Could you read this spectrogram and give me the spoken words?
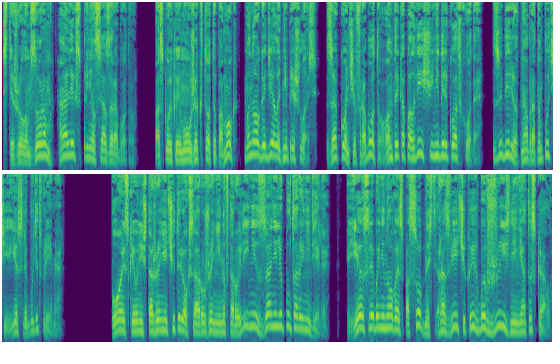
С тяжелым взором Алекс принялся за работу. Поскольку ему уже кто-то помог, много делать не пришлось. Закончив работу, он прикопал вещи недалеко от входа. Заберет на обратном пути, если будет время. Поиск и уничтожение четырех сооружений на второй линии заняли полторы недели. Если бы не новая способность, разведчик их бы в жизни не отыскал.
